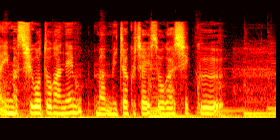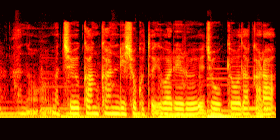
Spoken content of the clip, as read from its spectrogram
あ、今仕事がね、まあ、めちゃくちゃ忙しくあの、まあ、中間管理職と言われる状況だから、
